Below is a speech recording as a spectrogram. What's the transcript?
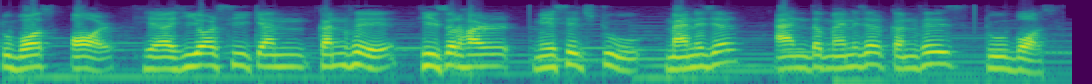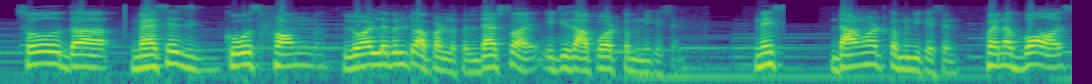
to boss or he or she can convey his or her message to manager and the manager conveys to boss so the message goes from lower level to upper level. That's why it is upward communication. Next, downward communication. When a boss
